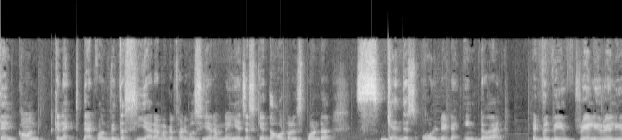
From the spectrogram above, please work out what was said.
then con connect that one with the crm agar thode ko crm nahi hai just get the autoresponder get this all data into it it will be really really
